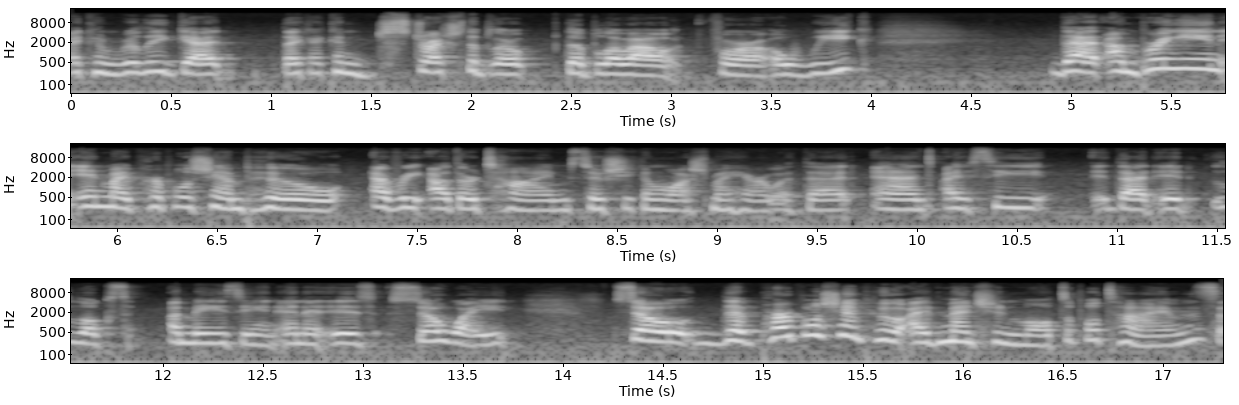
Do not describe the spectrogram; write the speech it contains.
I can really get like I can stretch the blow the blowout for a week that I'm bringing in my purple shampoo every other time so she can wash my hair with it. And I see that it looks amazing and it is so white. So the purple shampoo I've mentioned multiple times.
